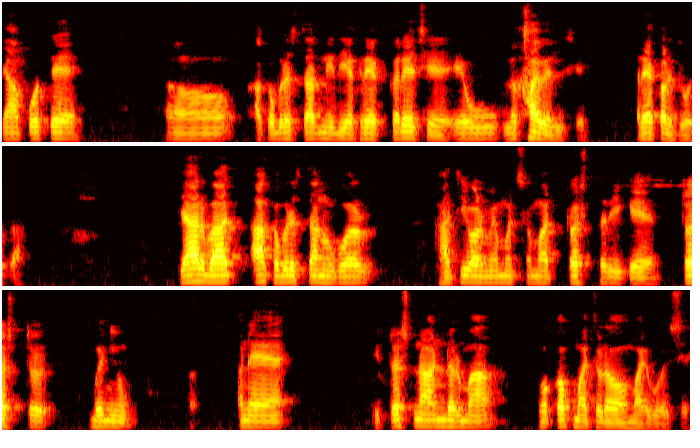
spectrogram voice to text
ત્યાં પોતે આ કબ્રસ્તાનની દેખરેખ કરે છે એવું લખાવેલ છે, રેકર્ડ જોતા. ત્યારબાદ આ કબ્રસ્તાન ઉપર ખાંચીવાડ મહેમદ સમાજ ટ્રસ્ટ તરીકે ટ્રસ્ટ બન્યું અને એ ટ્રસ્ટના અંડરમાં વકફમાં ચડાવવામાં આવ્યો છે.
